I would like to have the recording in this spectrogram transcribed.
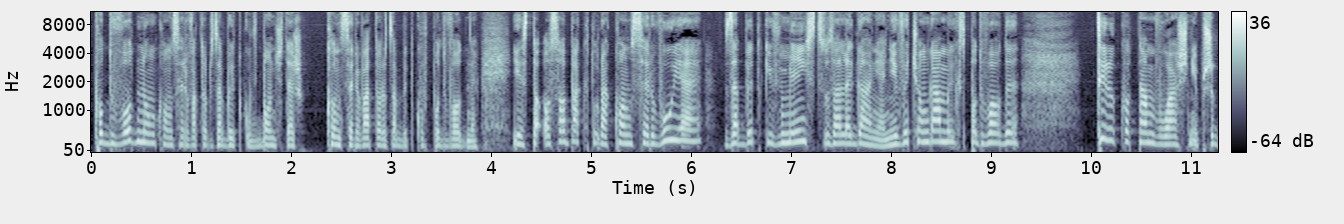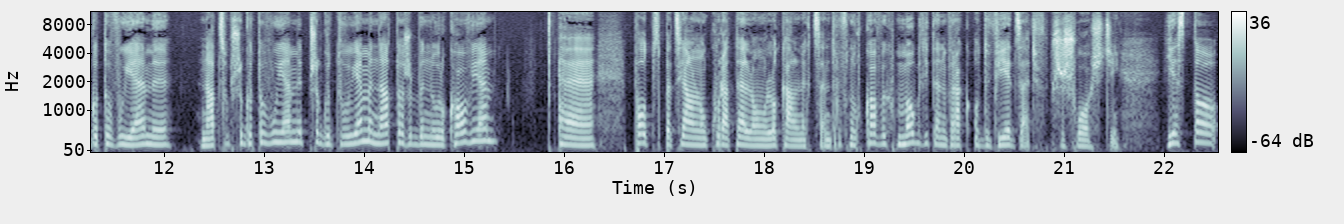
podwodną konserwator zabytków, bądź też konserwator zabytków podwodnych. Jest to osoba, która konserwuje zabytki w miejscu zalegania. Nie wyciągamy ich spod wody, tylko tam właśnie przygotowujemy. Na co przygotowujemy? Przygotowujemy na to, żeby nurkowie e, pod specjalną kuratelą lokalnych centrów nurkowych mogli ten wrak odwiedzać w przyszłości. Jest to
